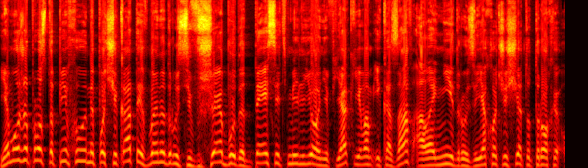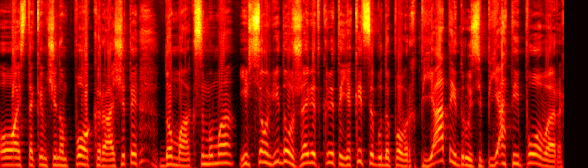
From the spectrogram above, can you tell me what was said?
Я можу просто півхвилини почекати, і в мене, друзі, вже буде 10 мільйонів, як я вам і казав, але ні, друзі, я хочу ще тут трохи ось таким чином покращити до максимума. І в цьому відео вже відкрити, який це буде поверх. П'ятий, друзі, п'ятий поверх. Поверх,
